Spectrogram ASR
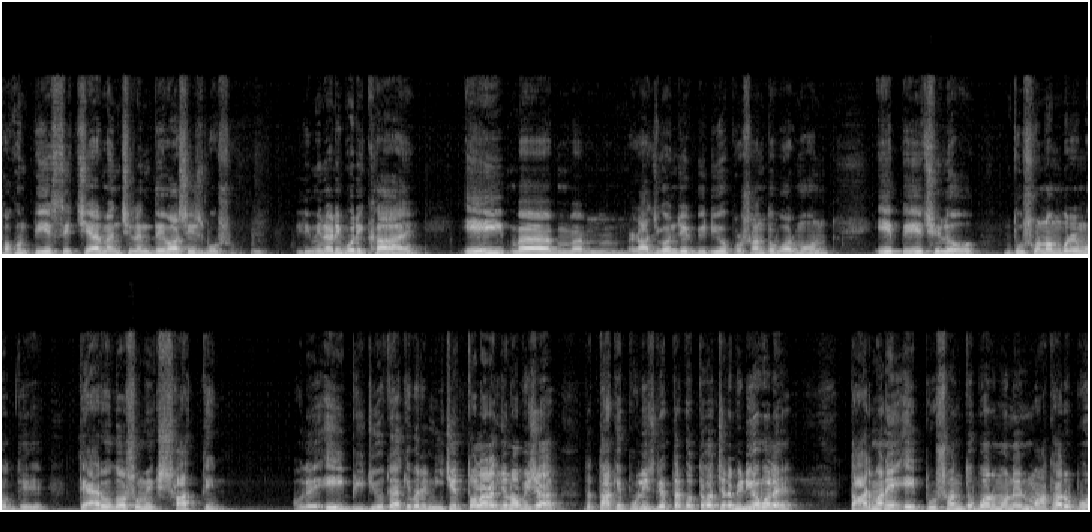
তখন পিএসসির চেয়ারম্যান ছিলেন দেবাশিস বসু। প্রিলিমিনারি পরীক্ষায় এই রাজগঞ্জের বিডিও প্রশান্ত বর্মন এ পেয়েছিল দুশো নম্বরের মধ্যে তেরো দশমিক সাত তিন। তাহলে এই ভিডিও তো একেবারে নিচের তলার একজন অফিসার, তো তাকে পুলিশ গ্রেপ্তার করতে পারছে না ভিডিও বলে। তার মানে এই প্রশান্ত বর্মনের মাথার উপর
